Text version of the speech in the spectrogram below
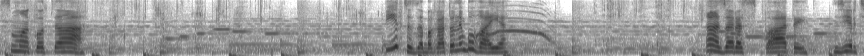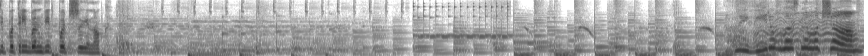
Смакота. Піци забагато не буває. А зараз спати. Зірці потрібен відпочинок. Не вірю власним очам.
